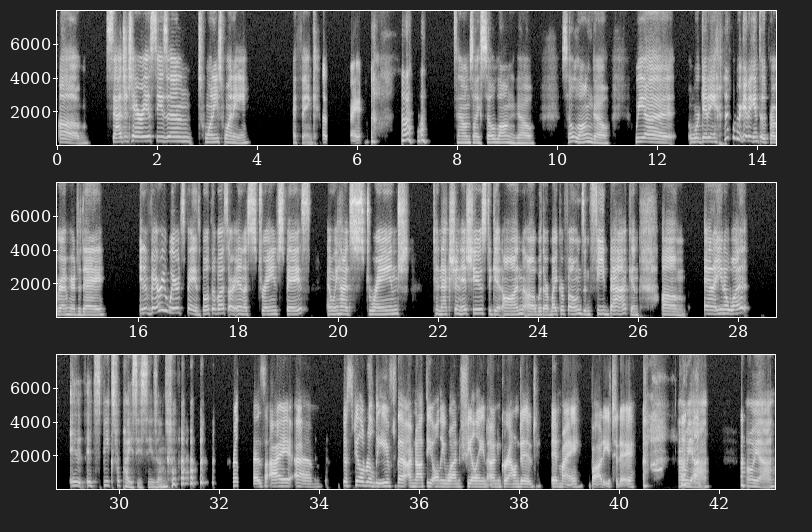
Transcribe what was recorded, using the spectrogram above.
um, Sagittarius season 2020, I think. That's right. Sounds like so long ago. So long ago. We uh we're getting we're getting into the program here today in a very weird space. Both of us are in a strange space and we had strange connection issues to get on uh, with our microphones and feedback and um and you know what it it speaks for pisces season. Really does. I um just feel relieved that i'm not the only one feeling ungrounded in my body today. Oh yeah. Oh yeah.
